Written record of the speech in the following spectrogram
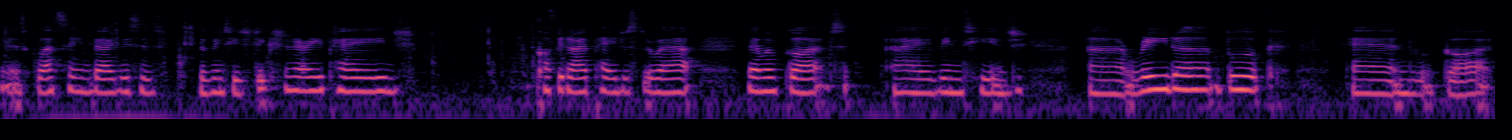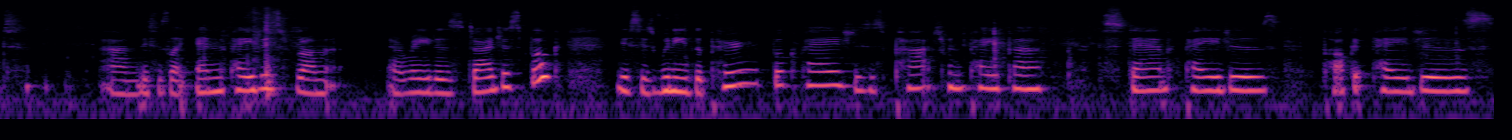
there's glassine bag, this is the vintage dictionary page, coffee dye pages throughout. Then we've got a vintage uh, reader book and we've got, um, this is like end pages from a Reader's Digest book. This is Winnie the Pooh book page, this is parchment paper, stamp pages, pocket pages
